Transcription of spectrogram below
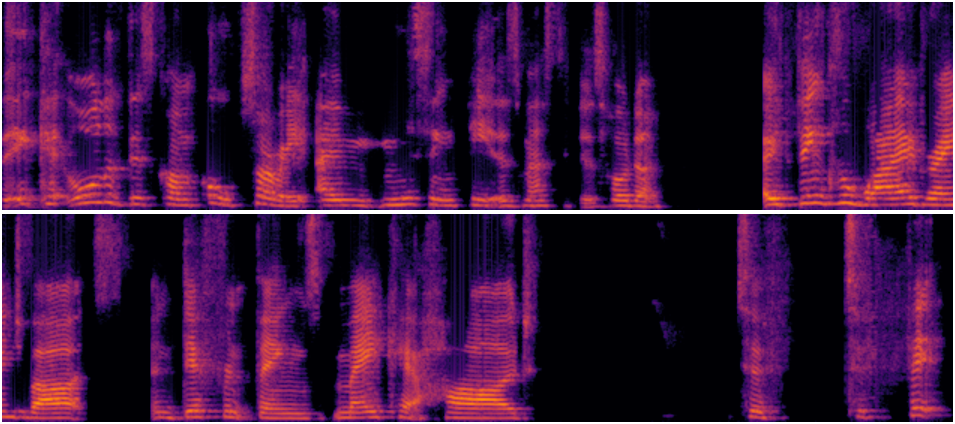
It all of this come oh sorry i'm missing peter's messages. Hold on i think the wide range of arts and different things make it hard to to fit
